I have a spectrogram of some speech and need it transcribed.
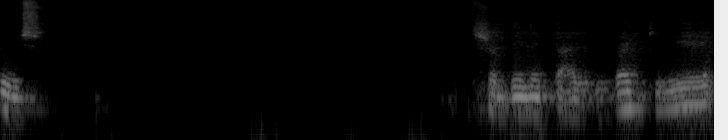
curso. Deixa eu deletar isso aqui.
